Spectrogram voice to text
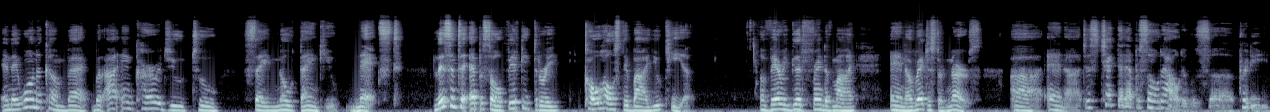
and they want to come back. But I encourage you to say no thank you next. Listen to episode 53, co hosted by Yukia, a very good friend of mine and a registered nurse. Uh, and uh, just check that episode out. It was uh, pretty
